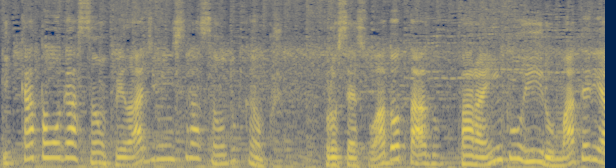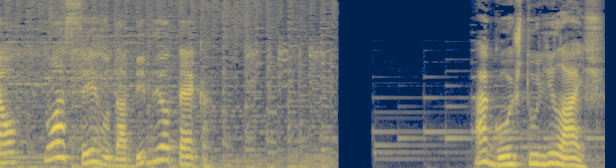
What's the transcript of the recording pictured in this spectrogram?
e catalogação pela administração do campus, processo adotado para incluir o material no acervo da biblioteca. Agosto Lilás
